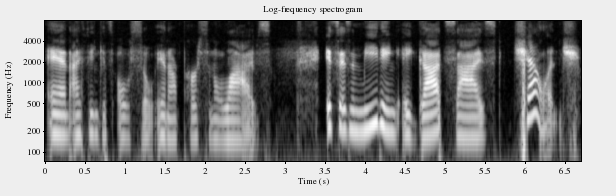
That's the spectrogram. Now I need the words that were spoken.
And I think it's also in our personal lives. It says, meeting a God sized challenge.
